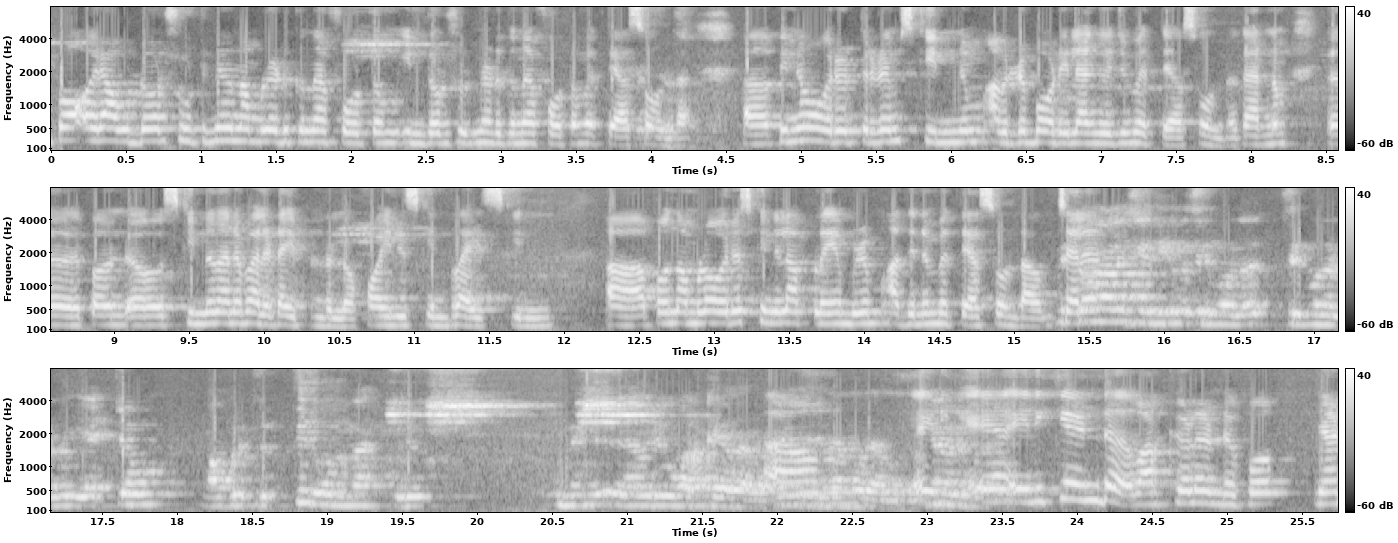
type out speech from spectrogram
ഇപ്പോൾ ഒരു ഔട്ട്ഡോർ ഷൂട്ടിന് നമ്മൾ എടുക്കുന്ന എഫോർട്ടും ഇൻഡോർ ഷൂട്ടിന് എടുക്കുന്ന എഫോർട്ടും വ്യത്യാസമുണ്ട്. പിന്നെ ഓരോരുത്തരുടെയും സ്കിന്നും അവരുടെ ബോഡി ലാംഗ്വേജും വ്യത്യാസമുണ്ട്. കാരണം ഇപ്പം സ്കിന്ന് തന്നെ പല ടൈപ്പ് ഉണ്ടല്ലോ. ഓയിലി സ്കിൻ ഡ്രൈ സ്കിൻ അപ്പോൾ നമ്മൾ ഓരോ സ്കിന്നിൽ അപ്ലൈ ചെയ്യുമ്പോഴും അതിനും വ്യത്യാസം ഉണ്ടാവും. ചില സിനിമകളിൽ ഏറ്റവും നമുക്കൊരു തൃപ്തി തോന്നുന്ന ഒരു? എനിക്ക് ഉണ്ട് എനിക്കുണ്ട് വർക്കുകളുണ്ട് ഇപ്പോ ഞാൻ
